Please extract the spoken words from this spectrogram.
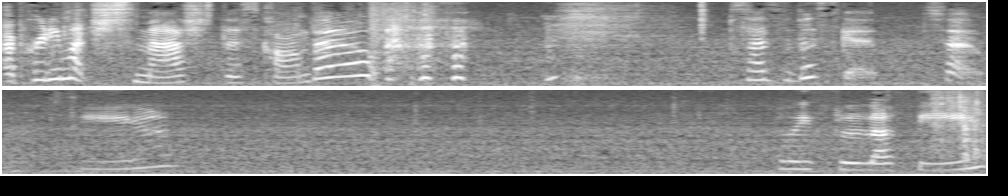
I pretty much smashed this combo. Besides the biscuit. So, see? Really fluffy.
